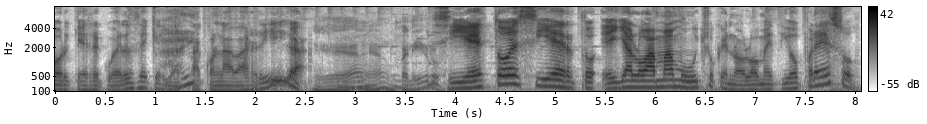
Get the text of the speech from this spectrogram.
porque recuérdense que ya está con la barriga. Yeah, yeah, un peligro. Si esto es cierto, ella lo ama mucho que no lo metió preso.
